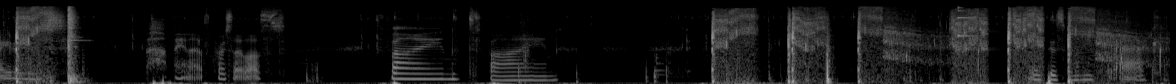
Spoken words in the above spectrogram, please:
Spiders. Oh man, of course I lost. It's fine, it's fine. Take this money back.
